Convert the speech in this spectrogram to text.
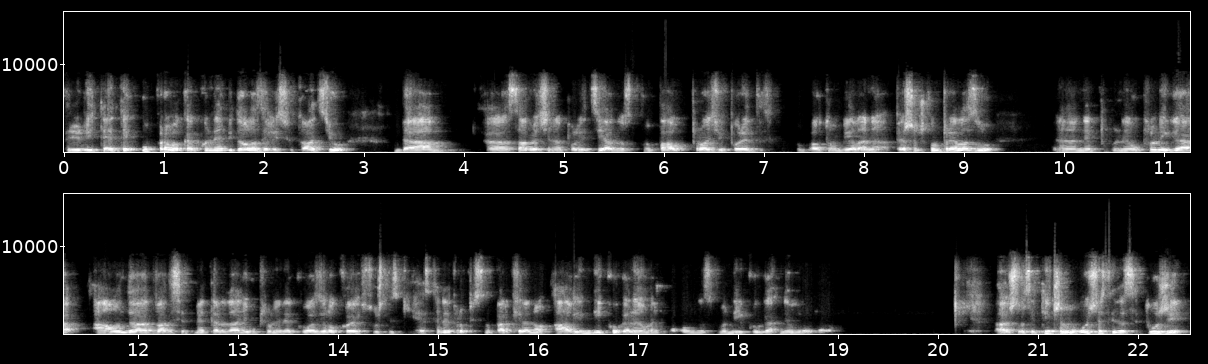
prioritete, upravo kako ne bi dolazili situaciju da saobraćena policija, odnosno PAU, prođe pored automobila na pešačkom prelazu, ne, ne ukloni ga, a onda 20 metara dalje ukloni neko vozilo koje suštinski jeste nepropisno parkirano, ali nikoga ne ometa, odnosno nikoga ne ugrožava. A što se tiče mogućnosti da se tuži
